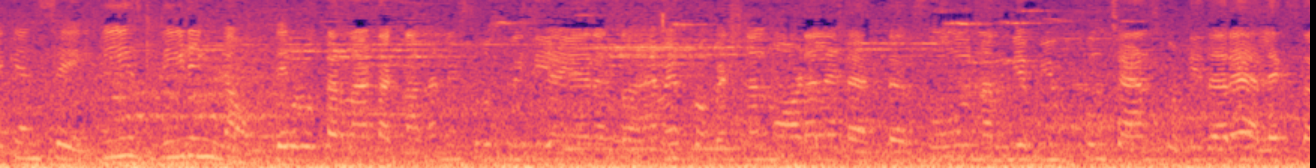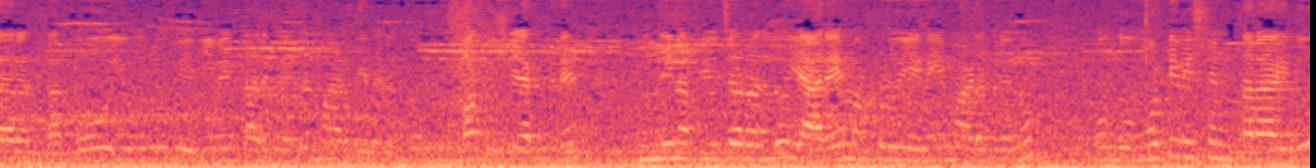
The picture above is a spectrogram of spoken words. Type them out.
I can say he is leading now ದೇವರು ಕರ್ನಾಟಕ ನನ್ನ ಹೆಸರು ಸ್ವೀಟಿ ಅಯ್ಯರ್ ಅಂತ. I a professional model and actor so ನಮಗೆ ಬ್ಯೂಟಿಫುಲ್ ಚಾನ್ಸ್ ಕೊಟ್ಟಿದ್ದಾರೆ ಅಲೆಕ್ಸ್ ಸರ್ ಅಂತ. ಸೊ ಇವರು ಈವೆಂಟ್ ಆರ್ಗನೈಸರ್ ಮಾಡ್ತಿದ್ದಾರೆ. ಸೊ ತುಂಬ ಖುಷಿಯಾಗ್ತಿದೆ ಮುಂದಿನ ಫ್ಯೂಚರಲ್ಲೂ ಯಾರೇ ಮಕ್ಕಳು ಏನೇ ಮಾಡಿದ್ರೂ ಮೋಟಿವೇಶನ್ ಥರ ಇದು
